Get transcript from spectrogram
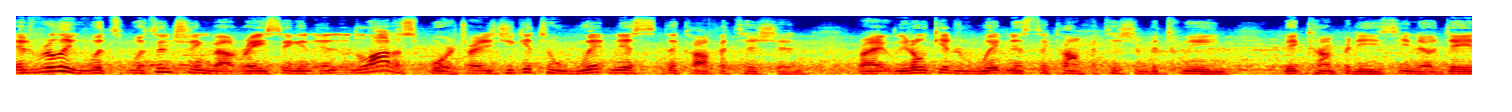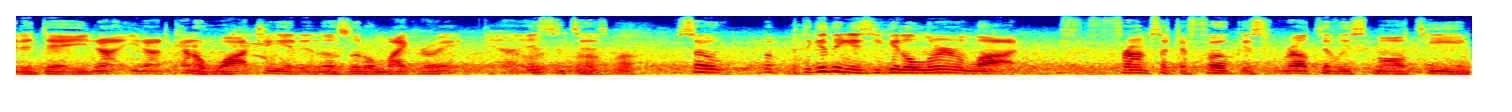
And really what's, what's interesting about racing and, and, a lot of sports, right, is you get to witness the competition, right? We don't get to witness the competition between big companies, you know, day to day. You're not, you're not kind of watching it in those little micro uh, instances. So, but, but the good thing is you get to learn a lot from such a focused, relatively small team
